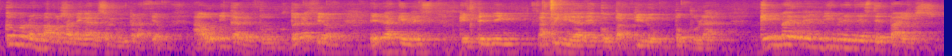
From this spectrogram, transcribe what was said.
Como non vamos a negar esa recuperación? A única recuperación é daqueles que teñen afinidade co Partido Popular. Que é máis rendible neste país?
